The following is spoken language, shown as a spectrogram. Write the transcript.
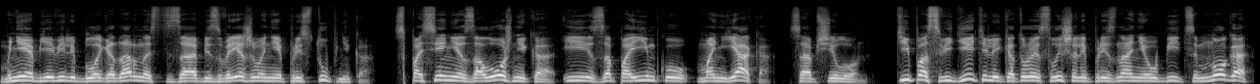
«Мне объявили благодарность за обезвреживание преступника спасение заложника и за поимку маньяка», — сообщил он. «Типа свидетелей, которые слышали признание убийцы много,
